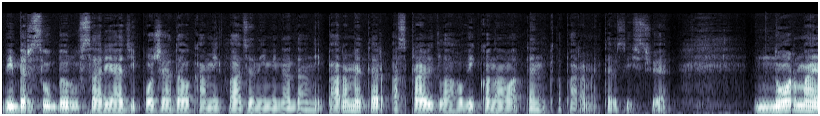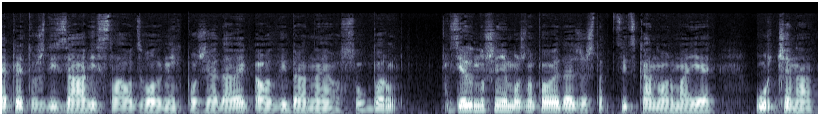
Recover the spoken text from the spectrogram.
Výber súboru sa riadi požiadavkami kladenými na daný parameter a spravidla ho vykonáva ten, kto parameter zistuje. Norma je preto vždy závislá od zvolených požiadavek a od vybraného súboru. Zjednodušene možno povedať, že štatistická norma je určená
